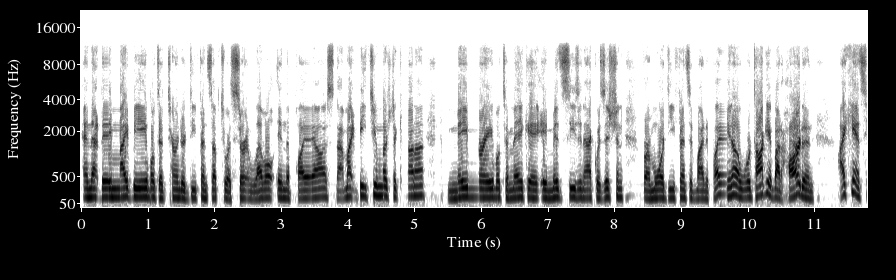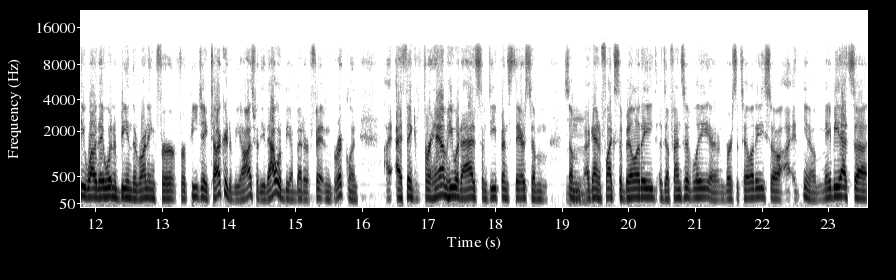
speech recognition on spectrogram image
and that they might be able to turn their defense up to a certain level in the playoffs? That might be too much to count on. Maybe they're able to make a, a midseason acquisition for a more defensive minded player. You know, we're talking about Harden. I can't see why they wouldn't be in the running for for PJ Tucker. To be honest with you, that would be a better fit in Brooklyn. I, I think for him, he would add some defense there, some some again flexibility defensively and versatility. So I, you know, maybe that's uh,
